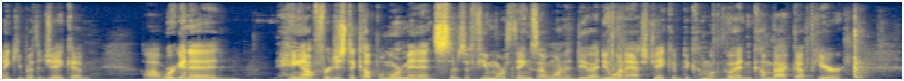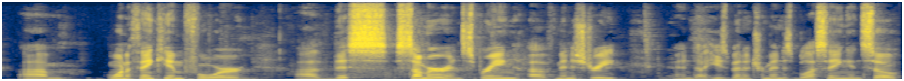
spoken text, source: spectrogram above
Thank you, Brother Jacob. Uh, we're going to hang out for just a couple more minutes. There's a few more things I want to do. I do want to ask Jacob to come go ahead and come back up here. Um, I want to thank him for uh, this summer and spring of ministry, and uh, he's been a tremendous blessing. And so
